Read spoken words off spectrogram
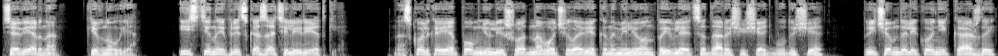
«Все верно», — кивнул я. «Истинные предсказатели редки. Насколько я помню, лишь у одного человека на миллион появляется дар ощущать будущее, причем далеко не каждый,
